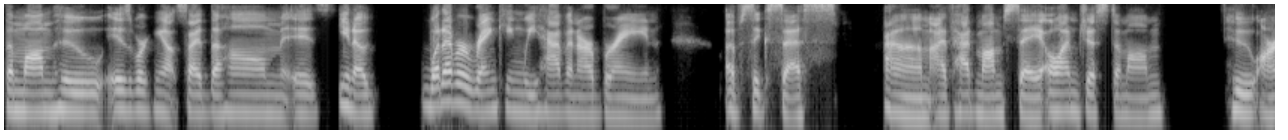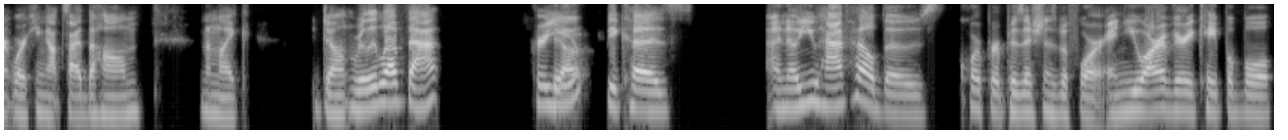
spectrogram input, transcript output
the mom who is working outside the home is, you know, whatever ranking we have in our brain of success um, I've had moms say, Oh, I'm just a mom who aren't working outside the home. And I'm like, don't really love that for you yeah. because I know you have held those corporate positions before and you are a very capable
